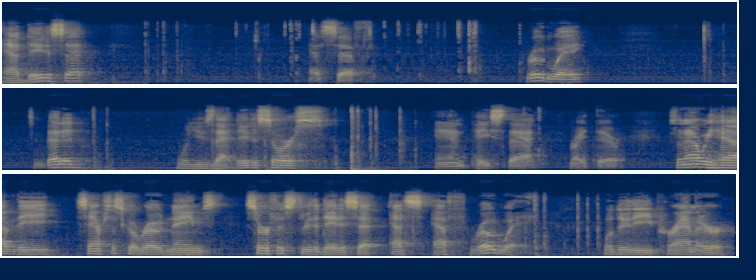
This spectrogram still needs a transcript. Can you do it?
add data set, SF roadway. It's embedded. We'll use that data source and paste that right there. So now we have the San Francisco road names surfaced through the data set SF roadway. We'll do the parameter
